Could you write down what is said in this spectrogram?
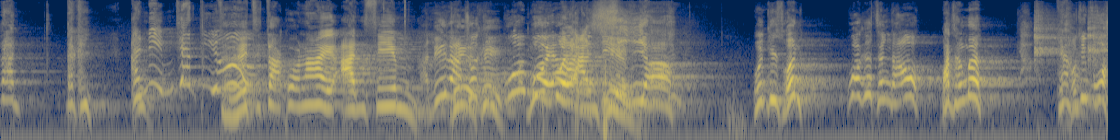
咱来去。啊，你唔只这对，一搭我哪会安心？你若出去，我我袂不会安安心。心呀。文吉顺，我去城头，把城门。曹金波。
